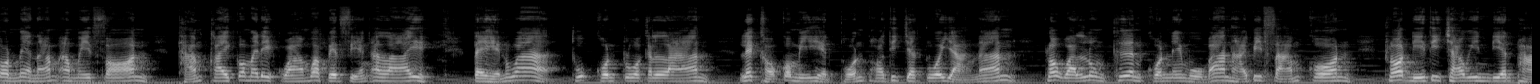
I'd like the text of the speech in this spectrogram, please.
ต้นแม่น้ำอเมซอน ถามใครก็ไม่ได้ความว่าเป็นเสียงอะไร แต่เห็นว่าทุกคนกลัวกันลาน และเขาก็มีเหตุผลพอที่จะกลัวอย่างนั้น เพราะวันรุ่งขึ้นคนในหมู่บ้านหายไปสามคนเพราะดีที่ชาวอินเดียนเผ่า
